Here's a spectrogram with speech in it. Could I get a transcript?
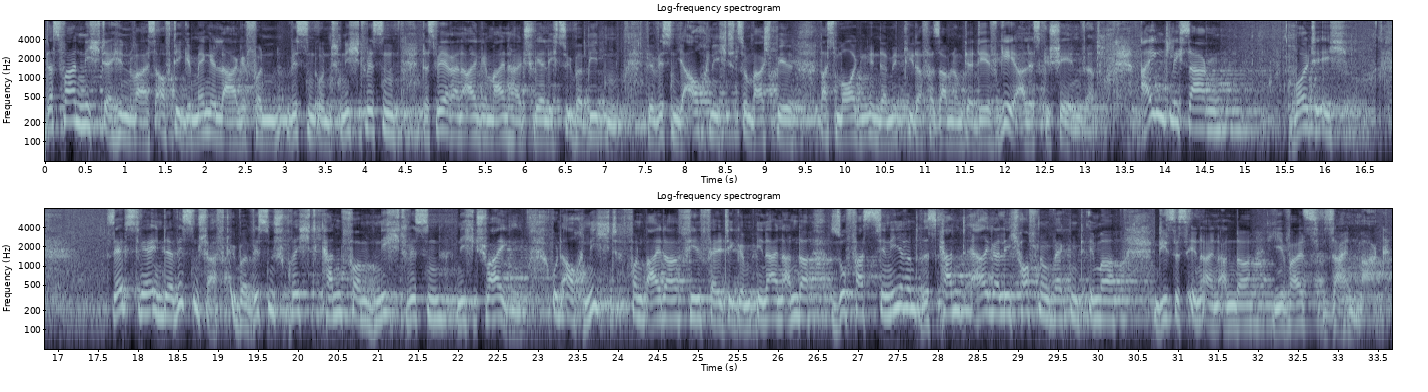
Das war nicht der Hinweis auf die Gemengelage von Wissen und Nichtwissen. Das wäre in Allgemeinheit schwerlich zu überbieten. Wir wissen ja auch nicht zum Beispiel, was morgen in der Mitgliederversammlung der DFG alles geschehen wird. Eigentlich sagen wollte ich, selbst wer in der Wissenschaft über Wissen spricht, kann vom Nichtwissen nicht schweigen und auch nicht von beider vielfältigem Ineinander, so faszinierend, riskant, ärgerlich, hoffnungweckend immer dieses Ineinander jeweils sein mag.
